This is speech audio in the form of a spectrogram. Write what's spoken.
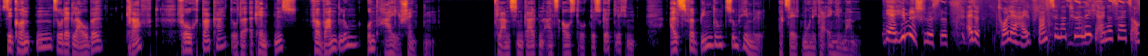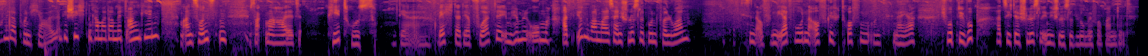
Sie konnten, so der Glaube, Kraft, Fruchtbarkeit oder Erkenntnis, Verwandlung und Heil schenken. Pflanzen galten als Ausdruck des Göttlichen, als Verbindung zum Himmel, erzählt Monika Engelmann. Der Himmelschlüssel. Also tolle Heilpflanze natürlich. Einerseits auch wieder Bronchialgeschichten kann man damit angehen. Ansonsten sagt man halt Petrus, der Wächter der Pforte im Himmel oben, hat irgendwann mal seinen Schlüsselbund verloren. Sind auf den Erdboden aufgetroffen und naja, schwuppdiwupp hat sich der Schlüssel in die Schlüsselblume verwandelt.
